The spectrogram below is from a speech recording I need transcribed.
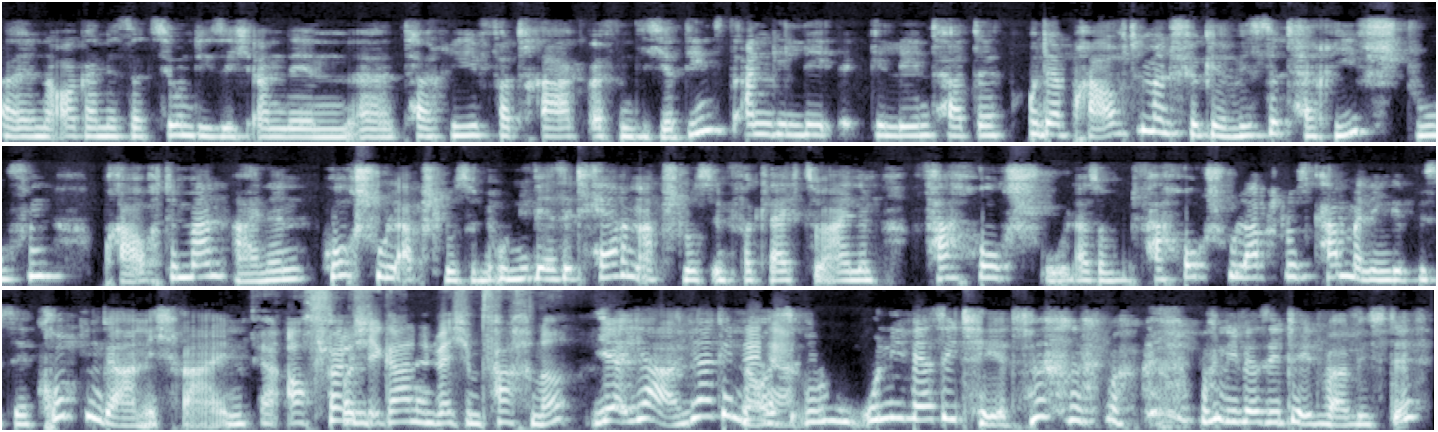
äh, eine Organisation, die sich an den äh, Tarifvertrag öffentlicher Dienst angelehnt hatte. Und da brauchte man für gewisse Tarifstufen, brauchte man einen Hochschulabschluss, einen universitären Abschluss im Vergleich zu einem Fachhochschul. Also mit Fachhochschulabschluss kann man in gewisse Gruppen Gruppen gar nicht rein. Ja, auch völlig und, egal in welchem Fach, ne? Ja, ja, ja, genau. Ja, ja. Universität. Universität war wichtig.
